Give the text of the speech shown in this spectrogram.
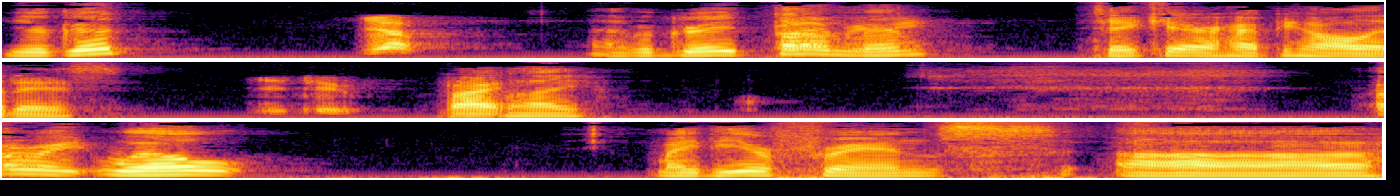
you're good? Yep. Have a great time, man. Take care. Happy holidays. You too. Bye. Bye. All right. Well, my dear friends, uh,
